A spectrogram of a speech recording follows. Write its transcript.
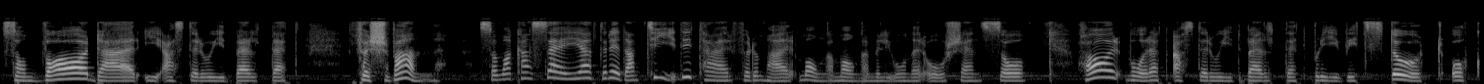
som var där i asteroidbältet försvann. Så man kan säga att redan tidigt här för de här många, många miljoner år sedan så har vårt asteroidbältet blivit stört och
